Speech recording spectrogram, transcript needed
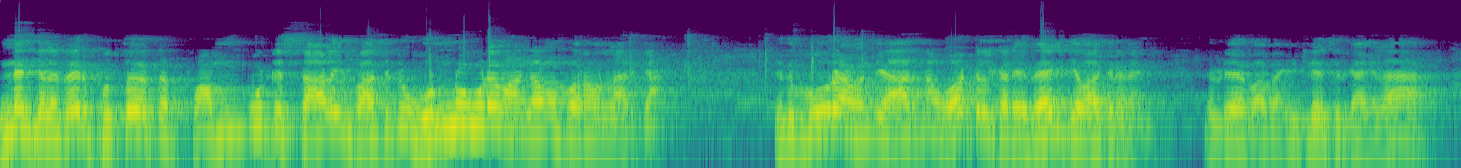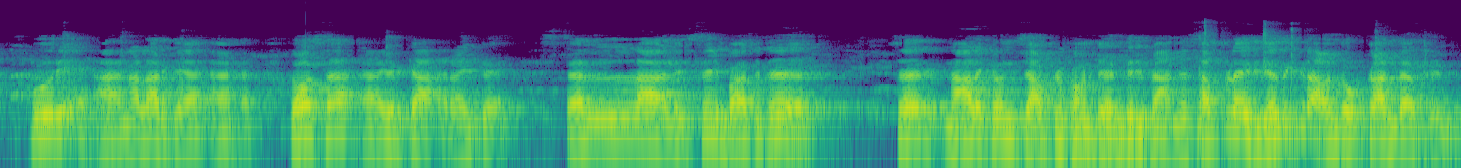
இன்னும் சில பேர் புத்தகத்தை அம்பூட்டு ஸ்டாலையும் பார்த்துட்டு ஒன்று கூட வாங்காமல் போகிறவன்லாம் இருக்கான். இது பூரா வந்து யாருன்னா ஹோட்டல் கடையை வேடிக்கை பார்க்குறவன். எப்படியே பார்ப்பேன். இட்லி வச்சுருக்காங்களா? பூரி? ஆ நல்லா இருக்கே. தோசை? ஆ, இருக்கா? ரைட்டு. எல்லா லிஸ்ட்டையும் பார்த்துட்டு சரி நாளைக்கு வந்து சாப்பிட்டுக்கோன்ட்டு எந்திரிப்பேன். அந்த சப்ளையர் எதுக்குடா வந்து உட்காந்த அப்படின்ட்டு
